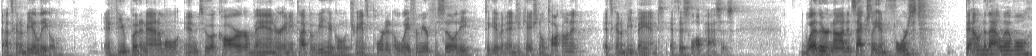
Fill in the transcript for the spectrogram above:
that's going to be illegal. If you put an animal into a car or van or any type of vehicle, transport it away from your facility to give an educational talk on it, it's going to be banned if this law passes. Whether or not it's actually enforced down to that level,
